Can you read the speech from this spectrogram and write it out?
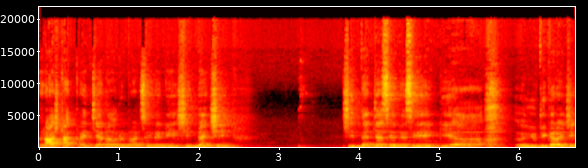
राज ठाकरेंच्या नवनिर्माण सेनेनी शिंद्यांशी शिंद्यांच्या सेनेशी एकी युती करायची.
